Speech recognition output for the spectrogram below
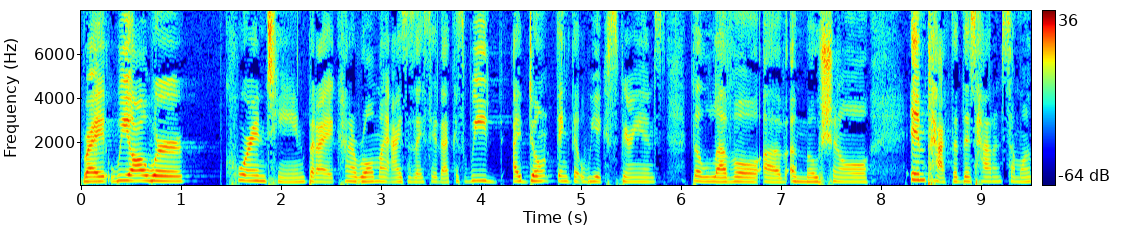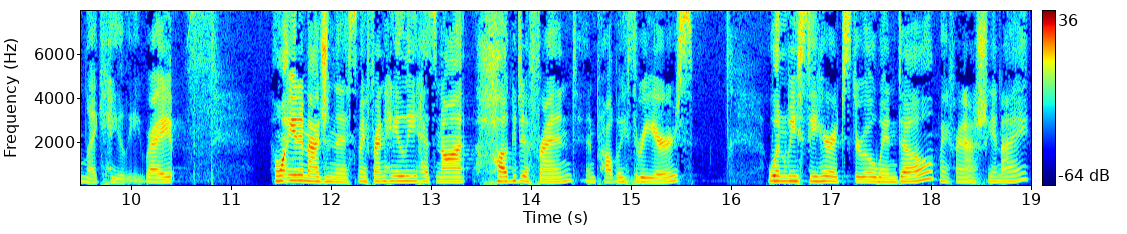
right? We all were quarantined, but I kind of roll my eyes as I say that because we, I don't think that we experienced the level of emotional impact that this had on someone like Haley, right? I want you to imagine this. My friend Haley has not hugged a friend in probably three years. When we see her, it's through a window, my friend Ashley and I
